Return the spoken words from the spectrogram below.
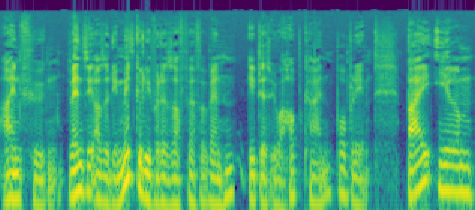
einfügen. Wenn Sie also die mitgelieferte Software verwenden, gibt es überhaupt kein Problem. Bei Ihrem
